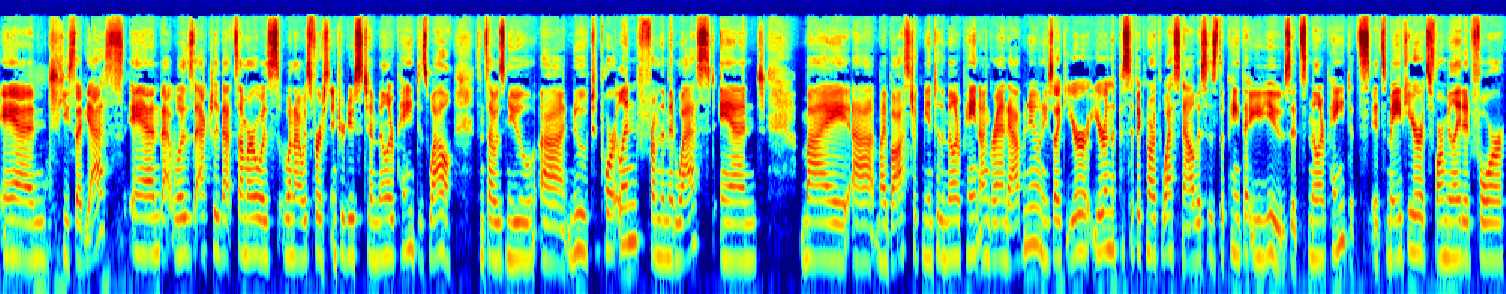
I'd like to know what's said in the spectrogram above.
And he said yes. And that was actually that summer was when I was first introduced to Miller Paint as well, since I was new, uh, new to Portland from the Midwest. And my, uh, my boss took me into the Miller Paint on Grand Avenue and he's like, you're, you're in the Pacific Northwest now. This is the paint that you use. It's Miller Paint. It's, it's made here. It's formulated for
